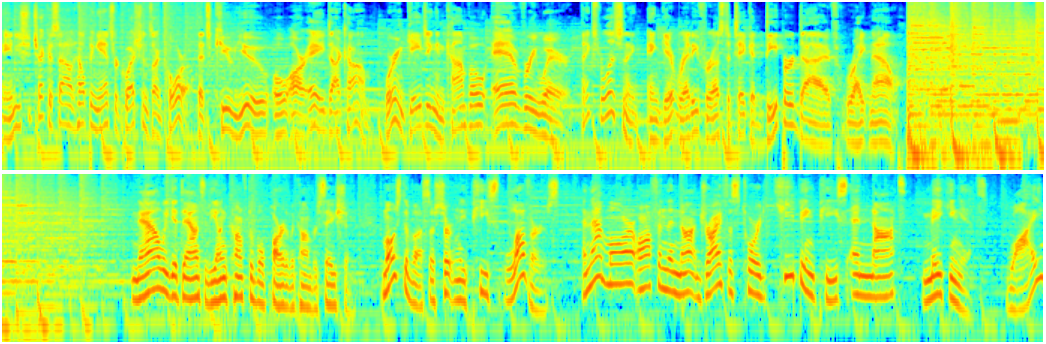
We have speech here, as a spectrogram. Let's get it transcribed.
and you should check us out helping answer questions on Quora. That's Q U O R A.com. We're engaging in convo everywhere. Thanks for listening, and get ready for us to take a deeper dive right now. Now we get down to the uncomfortable part of the conversation. Most of us are certainly peace lovers, and that more often than not drives us toward keeping peace and not making it. Why?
